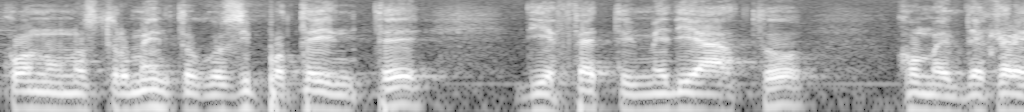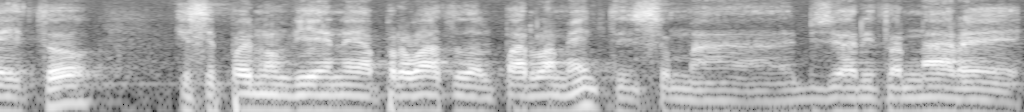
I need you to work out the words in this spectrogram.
con uno strumento così potente di effetto immediato come il decreto, che se poi non viene approvato dal Parlamento, insomma, bisogna ritornare,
